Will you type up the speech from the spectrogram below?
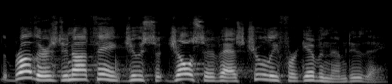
the brothers do not think Joseph has truly forgiven them, do they?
